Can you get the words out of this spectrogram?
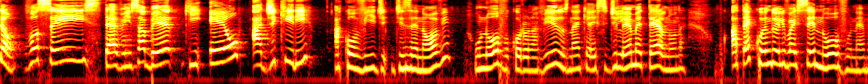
Então, vocês devem saber que eu adquiri a Covid-19, o novo coronavírus, né? Que é esse dilema eterno, né? Até quando ele vai ser novo, né?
